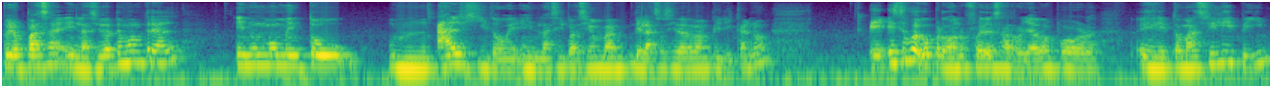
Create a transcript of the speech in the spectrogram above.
pero pasa en la ciudad de Montreal en un momento mm, álgido en la situación de la sociedad vampírica, ¿no? E, este juego, perdón, fue desarrollado por eh, Tomás Filippi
